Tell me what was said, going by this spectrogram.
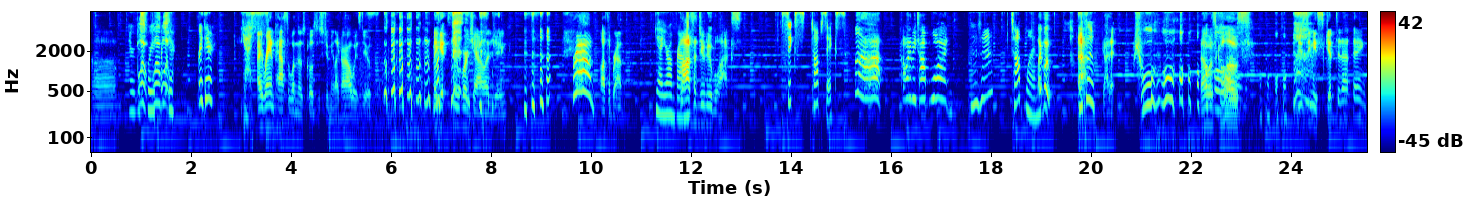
Uh, Nervous Blue, for you. blue, right blue. there. Right there. Yes. I ran past the one that was closest to me, like I always do. Make it super challenging. Brown! Lots of brown. yeah, you're on brown. Lots of doo-doo blocks. Six. Top six. Ah! I want to be top one. Mm-hmm. Top one. Like blue. Light Ah, blue. Got it. That was close. Did you see me skip to that thing?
